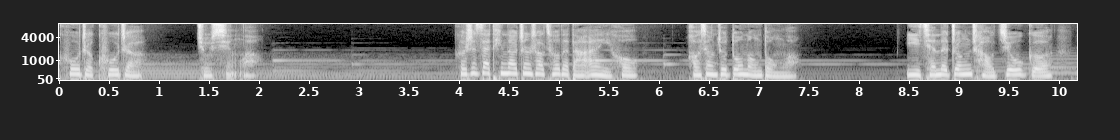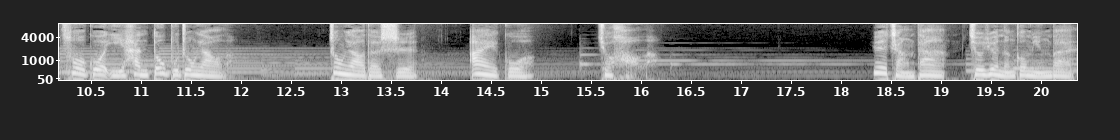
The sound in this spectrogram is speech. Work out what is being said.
哭着哭着就醒了。可是，在听到郑少秋的答案以后，好像就都能懂了。以前的争吵、纠葛、错过、遗憾都不重要了，重要的是，爱过就好了。越长大，就越能够明白，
